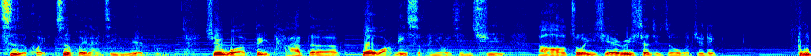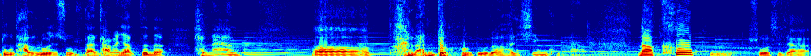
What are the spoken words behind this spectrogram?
智慧，智慧来自于阅读。所以我对他的过往历史很有兴趣，然后做一些 research 之后，我决定。读读他的论述，但坦白讲真的很难，呃，很难读，读的很辛苦。那科普，说实在，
